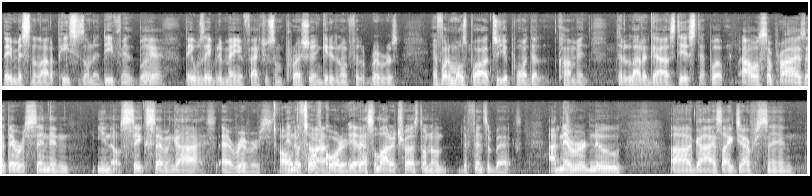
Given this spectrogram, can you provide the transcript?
they missing a lot of pieces on that defense, but yeah. they was able to manufacture some pressure and get it on Philip Rivers. And for the most part, to your point, that comment that a lot of guys did step up. I was surprised that they were sending you know six, seven guys at Rivers All in the, the fourth time. quarter. Yeah. That's a lot of trust on the defensive backs. I never knew uh, guys like Jefferson.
